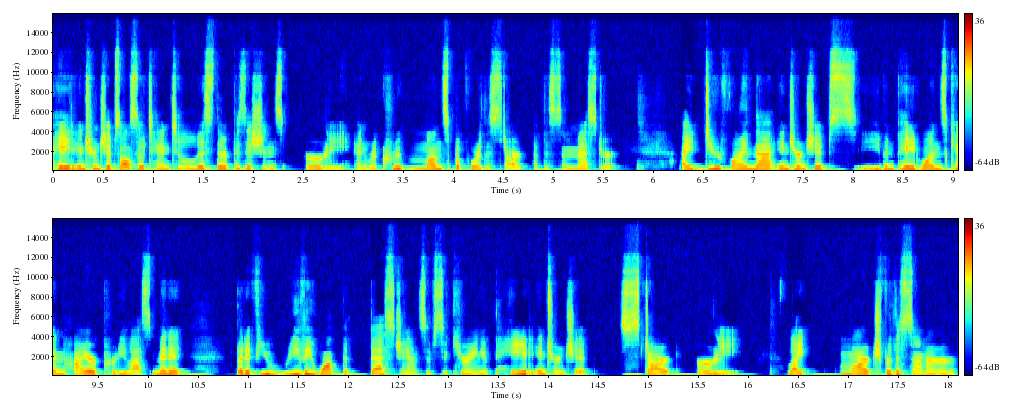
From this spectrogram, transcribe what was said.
Paid internships also tend to list their positions early and recruit months before the start of the semester. I do find that internships, even paid ones, can hire pretty last minute, But if you really want the best chance of securing a paid internship, start early, like March for the summer,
